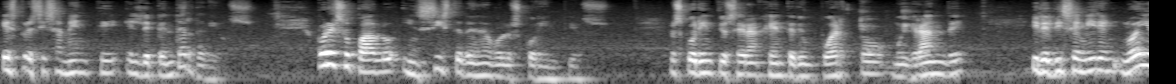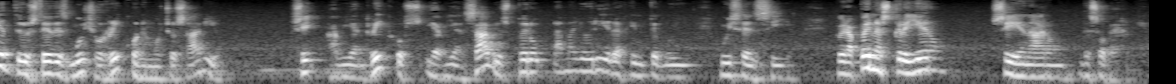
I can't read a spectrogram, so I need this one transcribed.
es precisamente el depender de Dios. Por eso Pablo insiste de nuevo en los corintios. Los corintios eran gente de un puerto muy grande y le dice, miren, no hay entre ustedes mucho rico ni mucho sabio. Sí, habían ricos y habían sabios, pero la mayoría era gente muy, muy sencilla. Pero apenas creyeron, se llenaron de soberbia,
